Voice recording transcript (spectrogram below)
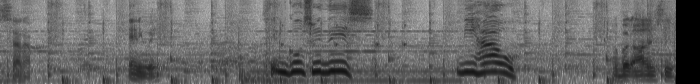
Sarap. Anyway, same goes with this. Ni hao. But honestly,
